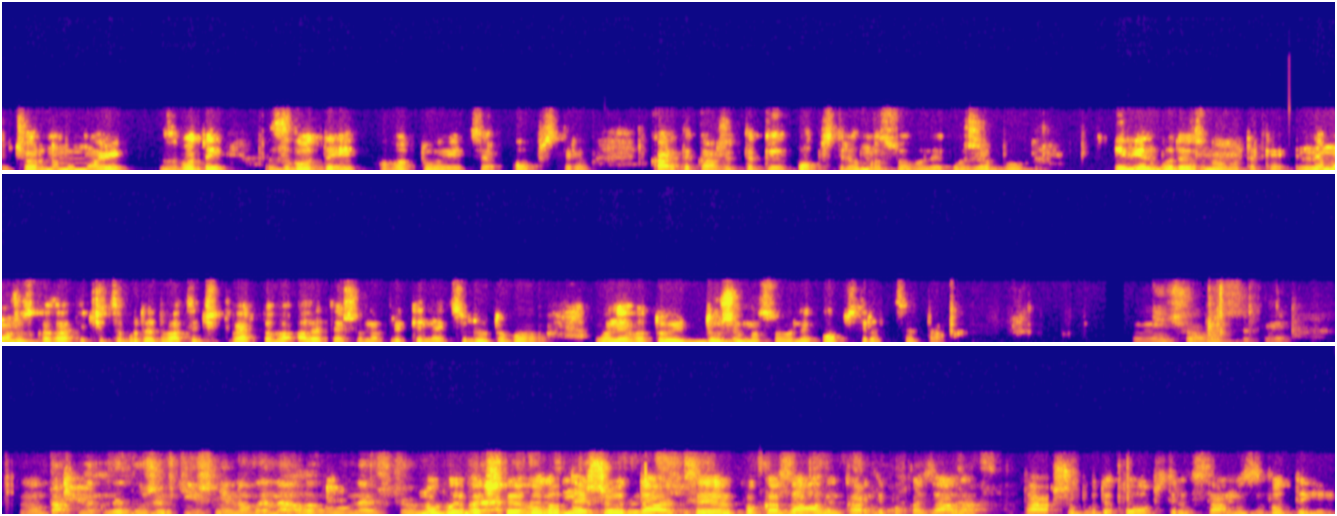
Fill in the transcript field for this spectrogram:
в Чорному морі з води. З води готується обстріл. Карти кажуть, такий обстріл масований уже був. І він буде знову таки. Не можу сказати, чи це буде 24-го, але те, що наприкінець лютого вони готують дуже масований обстріл, це так. Нічого собі. Ну так, не, дуже втішні новини, але головне, що Ну, вибачте, головне, що да, це показали, карти показали, Так. що буде обстріл саме з води.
